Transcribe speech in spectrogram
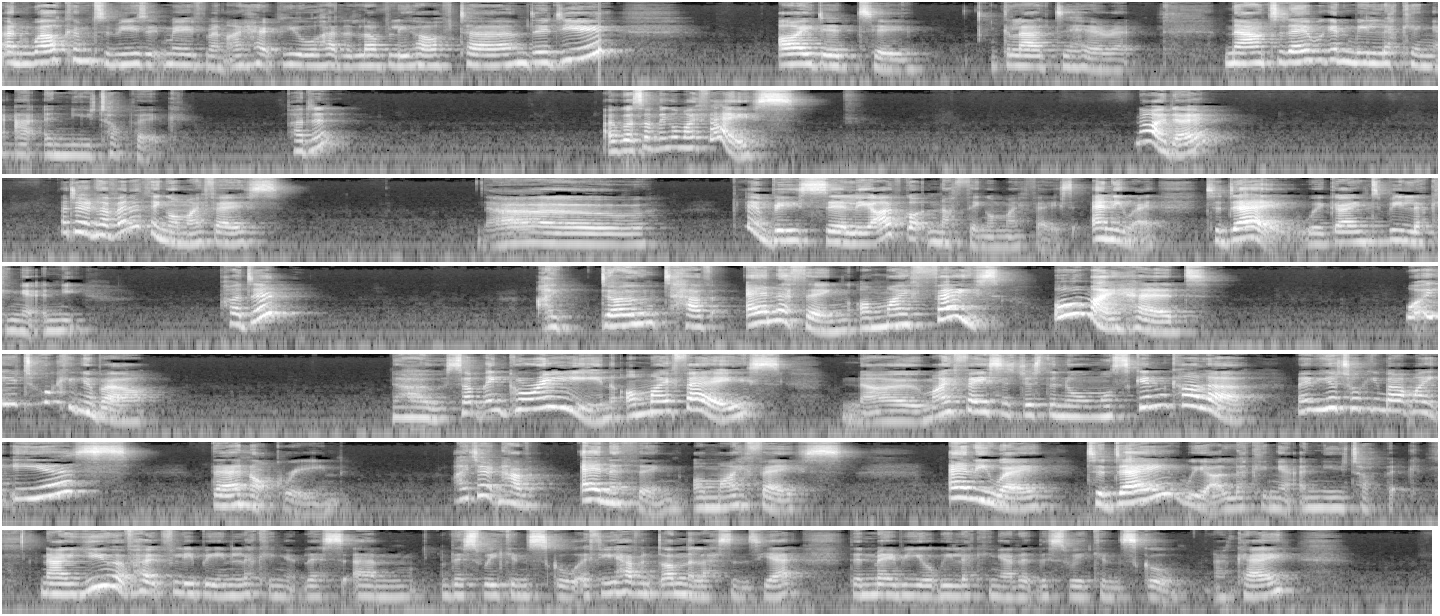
and welcome to Music Movement. I hope you all had a lovely half term, did you? I did too. Glad to hear it. Now, today we're going to be looking at a new topic. Pardon? I've got something on my face. No, I don't. I don't have anything on my face. No. Don't be silly. I've got nothing on my face. Anyway, today we're going to be looking at a new. Pardon? I don't have anything on my face or my head. What are you talking about? No, something green on my face? No, my face is just the normal skin colour. Maybe you're talking about my ears? They're not green. I don't have anything on my face. Anyway, today we are looking at a new topic. Now, you have hopefully been looking at this um, this week in school. If you haven't done the lessons yet, then maybe you'll be looking at it this week in school, okay?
